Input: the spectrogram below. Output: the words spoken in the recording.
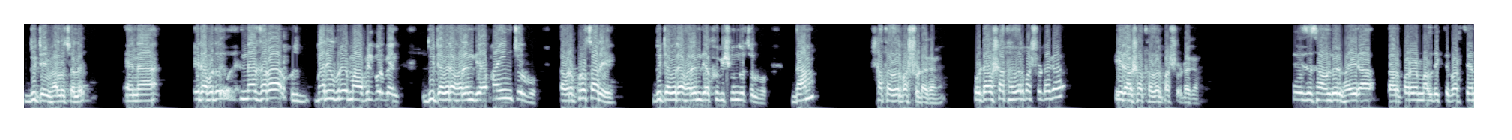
দুইটাই ভালো চলে। এনা, এটা বোধহয় না যারা বাড়ি উপরে মাহফিল করবেন, দুইটা বেড়া হরেন দিয়া ফাইন চলবো। তারপরে প্রচারে দুইটা বেড়া হরেন দিয়া খুবই সুন্দর চলবো। দাম সাত হাজার পাঁচশো টাকা, ওটাও সাত হাজার পাঁচশো টাকা এরাও সাত হাজার পাঁচশো টাকা। এই যে সাউন্ডের ভাইরা, তারপরের মাল দেখতে পাচ্ছেন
